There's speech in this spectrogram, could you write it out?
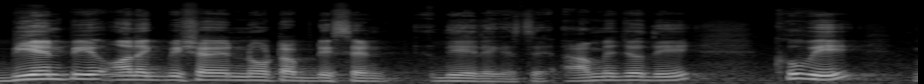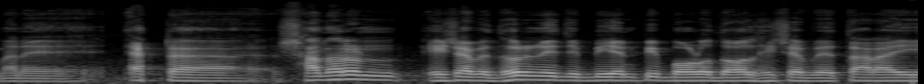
বিএনপি অনেক বিষয়ে নোট অফ ডিসেন্ট দিয়ে রেখেছে। আমি যদি খুবই মানে একটা সাধারণ হিসাবে ধরে নিই যে বিএনপি বড় দল হিসাবে তারাই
